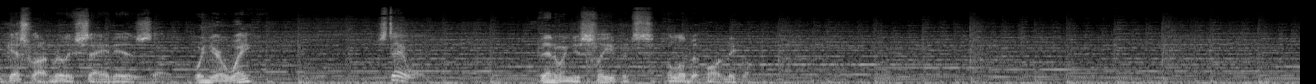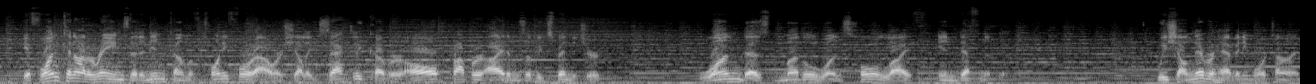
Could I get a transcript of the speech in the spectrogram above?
I guess what I'm really saying is uh, when you're awake, stay awake. Then when you sleep, it's a little bit more legal. If one cannot arrange that an income of 24 hours shall exactly cover all proper items of expenditure, one does muddle one's whole life indefinitely. We shall never have any more time.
